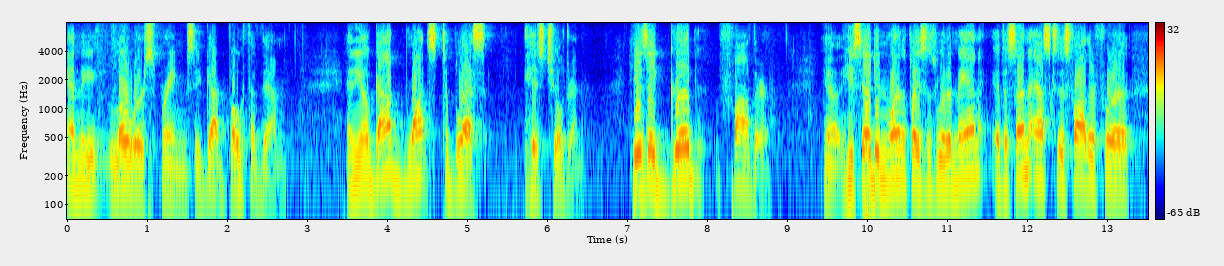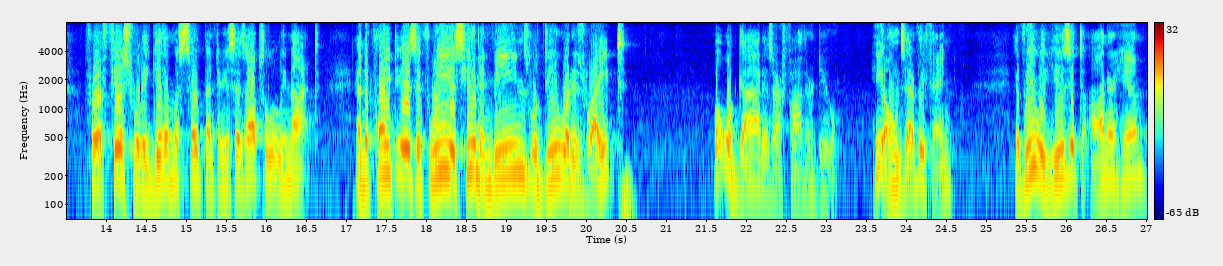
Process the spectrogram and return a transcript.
and the lower springs. You've got both of them. And you know, God wants to bless his children. He is a good father. You know, he said in one of the places, would a man, if a son asks his father for a, for a fish, will he give him a serpent? And he says, absolutely not. And the point is, if we as human beings will do what is right, what will God as our Father do? He owns everything. If we will use it to honor Him,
